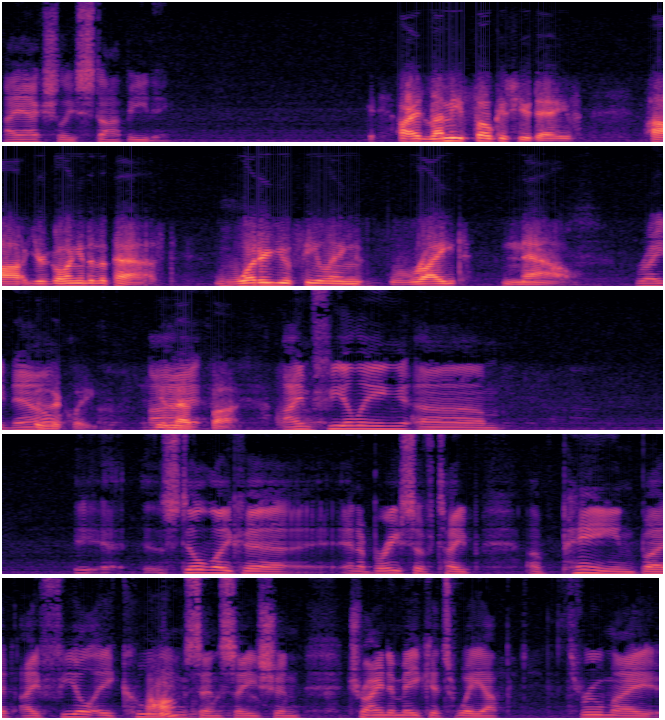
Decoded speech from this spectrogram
I actually stop eating. All right, let me focus you, Dave. Uh, you're going into the past. What are you feeling right now, Right now, physically, in I- that spot? I'm feeling um, eh, still like a, an abrasive type of pain, but I feel a cooling Uh-huh. sensation trying to make its way up through my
